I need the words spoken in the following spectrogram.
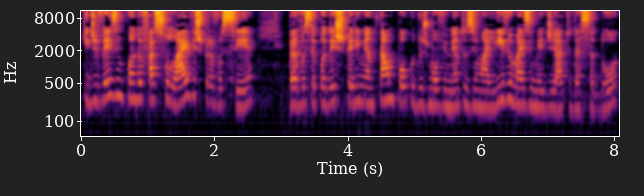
que de vez em quando eu faço lives para você, para você poder experimentar um pouco dos movimentos e um alívio mais imediato dessa dor,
